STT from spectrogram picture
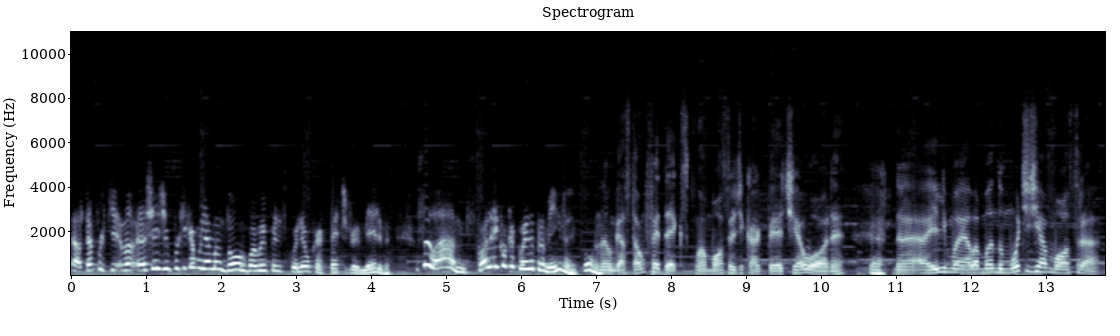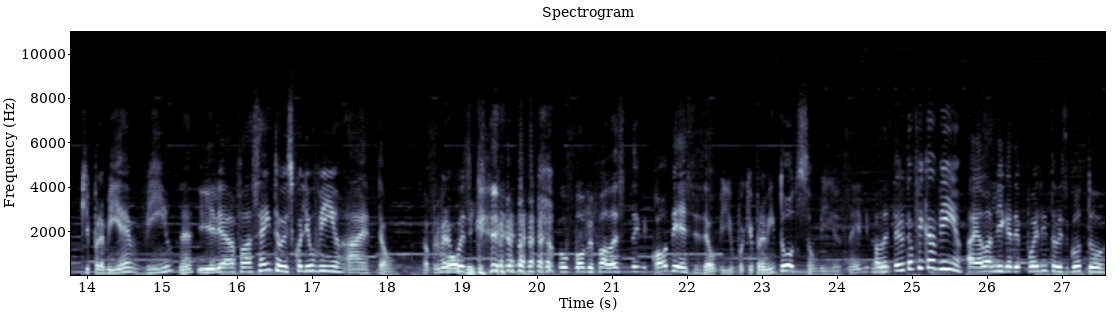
Até porque. Eu achei de. Por que, que a mulher mandou o bagulho pra ele escolher o carpete vermelho, velho? Sei lá, escolhe aí qualquer coisa pra mim, velho. Não, gastar um FedEx com amostra de carpete é o ó, né? É. Né, Aí ele, ela manda um monte de amostra que pra mim é vinho, né? E ele ela fala assim: ah, então eu escolhi o vinho. Ah, então. A primeira Qual coisa vinho? que o Bob fala assim, qual desses é o vinho? Porque pra mim todos são vinhos, né? Ele fala, então, então fica vinho. Aí ela liga depois, então esgotou.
